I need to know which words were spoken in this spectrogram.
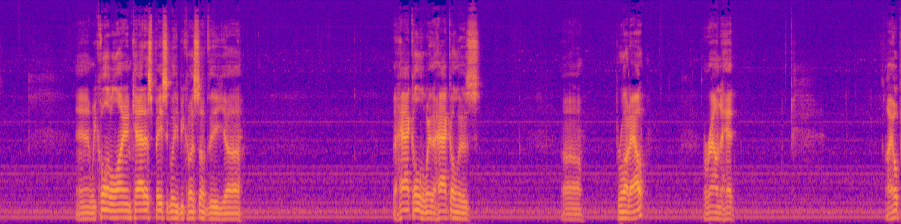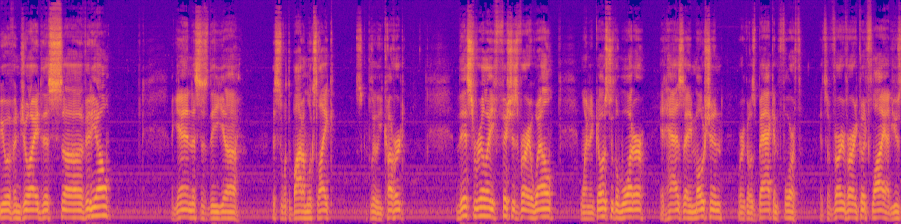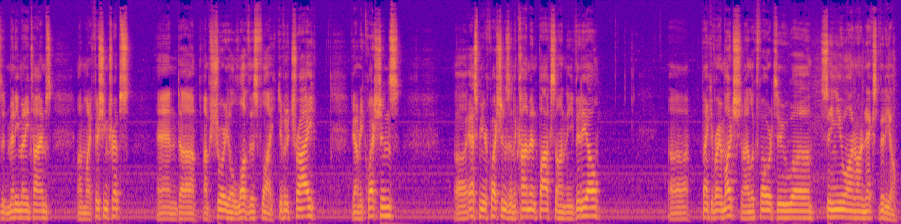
And we call it a lion caddis basically because of the uh, the hackle, the way the hackle is uh, brought out around the head. I hope you have enjoyed this uh, video. Again, this is the uh, this is what the bottom looks like. It's completely covered. This really fishes very well. When it goes through the water, it has a motion where it goes back and forth. It's a very, very good fly. I've used it many, many times on my fishing trips, and uh, I'm sure you'll love this fly. Give it a try. If you have any questions, uh, ask me your questions in the comment box on the video. Uh, thank you very much, and I look forward to uh, seeing you on our next video.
